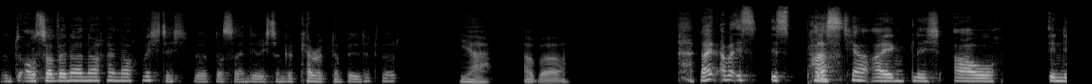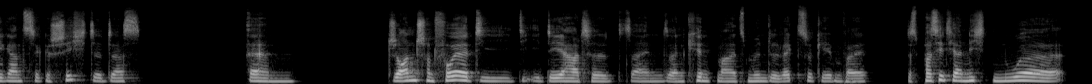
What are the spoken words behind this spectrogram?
Und außer wenn er nachher noch wichtig wird, dass er in die Richtung Charakter bildet wird. Ja, aber Nein, aber es, es passt ja eigentlich auch in die ganze Geschichte, dass ähm, John schon vorher die, die Idee hatte, sein, sein Kind mal als Mündel wegzugeben, weil das passiert ja nicht nur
